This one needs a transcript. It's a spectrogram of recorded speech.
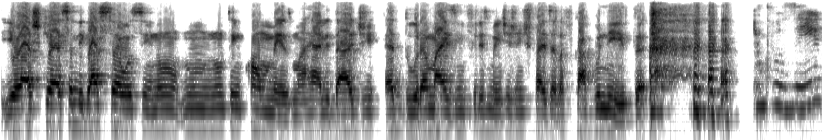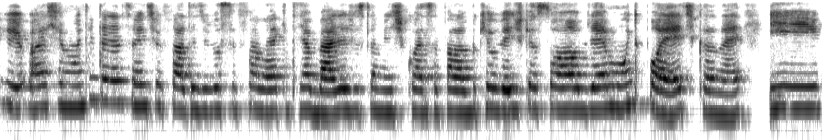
e eu acho que essa ligação, assim, não, não, não tem como mesmo. A realidade é dura, mas infelizmente a gente faz ela ficar bonita. Inclusive, eu acho muito interessante o fato de você falar que trabalha justamente com essa palavra, porque eu vejo que a sua obra é muito poética, né? E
